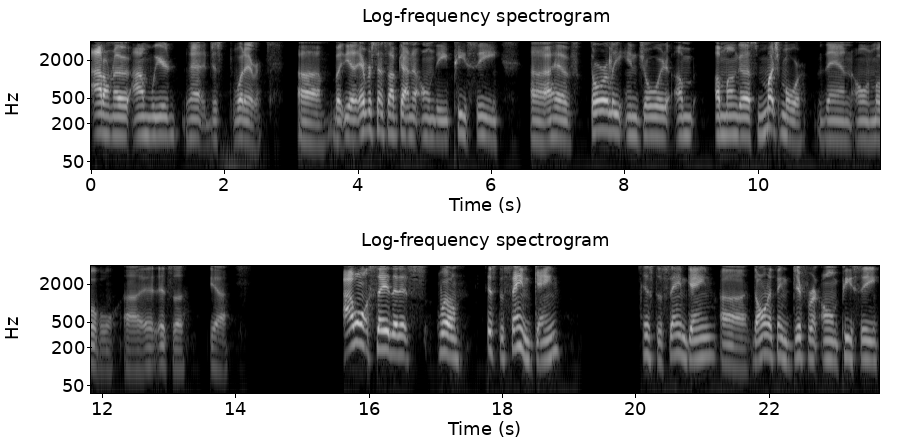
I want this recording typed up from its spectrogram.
I don't know. I'm weird. Eh, just whatever. Uh, but yeah, ever since I've gotten it on the PC, uh, I have thoroughly enjoyed um, Among Us much more than on mobile. Uh, it, it's a yeah. I won't say that it's well, it's the same game. It's the same game. Uh, the only thing different on PC,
